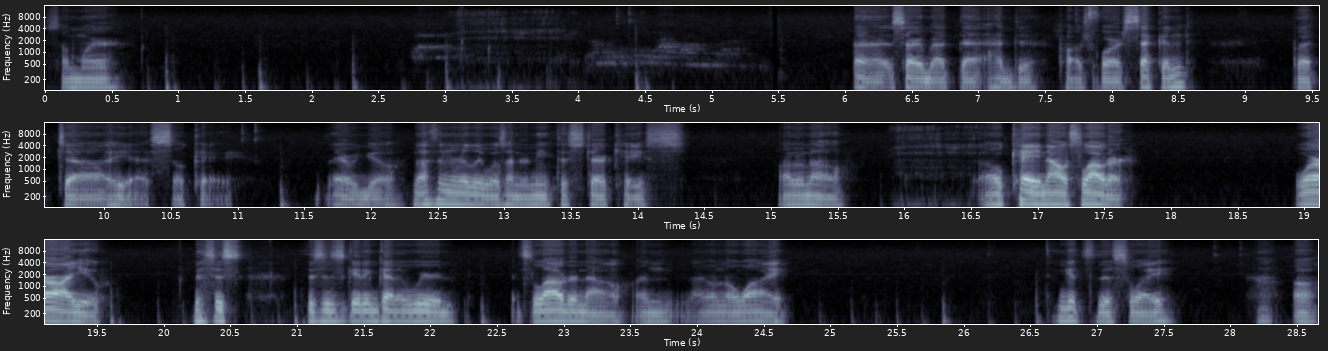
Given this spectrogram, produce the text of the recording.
Somewhere. Uh, sorry about that. I had to pause for a second. But, uh, yes, okay. There we go. Nothing really was underneath the staircase. I don't know. Okay, now it's louder. Where are you? This is this is getting kind of weird. It's louder now, and I don't know why. I think it's this way. Oh.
